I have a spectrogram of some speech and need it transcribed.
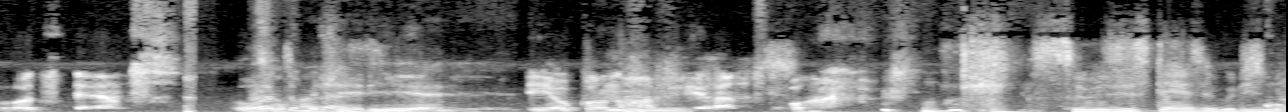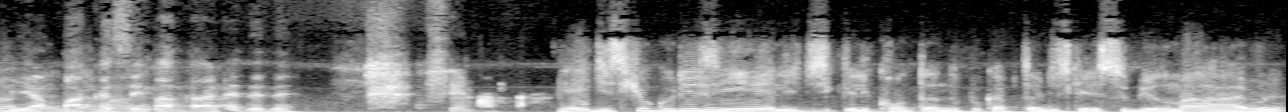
Outros tempos. Outro selvageria. Brasil. Eu com 9 anos, porra, Subsistência. O gurizinho Comia a paca sem mata, matar, né, Dedê? sem matar. E aí disse que o gurizinho, ele, ele contando pro capitão, disse que ele subiu numa árvore,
